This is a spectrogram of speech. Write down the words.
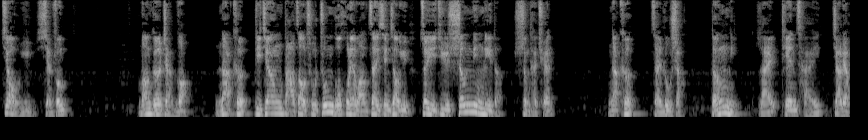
教育先锋。芒格展望。纳克必将打造出中国互联网在线教育最具生命力的生态圈。纳克在路上，等你来添材加料。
